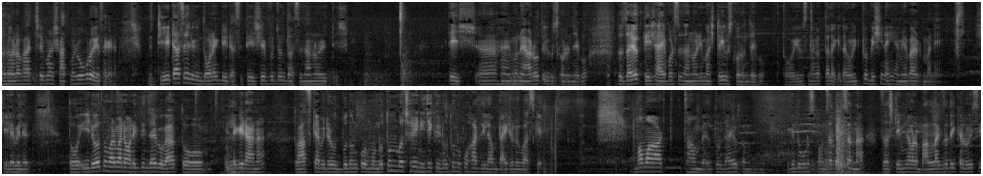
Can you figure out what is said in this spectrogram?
আছে মানে পাঁচ, ছয় মাস, সাত মাসের উপরে হয়ে গেছে এটা ডেট আছে, এটা কিন্তু অনেক ডেট আছে, তেইশে পর্যন্ত আছে জানুয়ারি তেইশ। তেইশ হ্যাঁ মনে আরও তো ইউজ করেন যাইব। তো যাই হোক, তেইশ আয় পড়ছে জানুয়ারি মাসটা ইউজ করেন যাইব। তো ইউজ না করতে লাগে তখন একটু বেশি নাই, আমি আবার মানে সেই লেভেলের তো এটাও তোমার মানে অনেক দিন যাইব গা, তো লেগে আনা তো আজকে আমি এটার উদ্বোধন করব, নতুন বছরে নিজেকে নতুন উপহার দিলাম টাইটেল আজকে। মামার থামবেল তো যাই হোক কিন্তু কোনো স্পন্সার ফন্সার না জাস্ট এমনি আমার ভালো লাগছে দেখে লইছি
